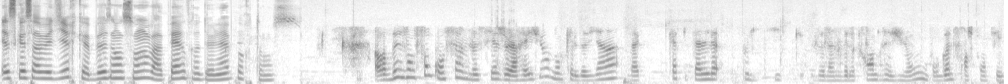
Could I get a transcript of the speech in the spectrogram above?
Est-ce que ça veut dire que Besançon va perdre de l'importance? Alors Besançon conserve le siège de la région, donc elle devient la capitale politique de la nouvelle grande région, Bourgogne-Franche-Comté.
